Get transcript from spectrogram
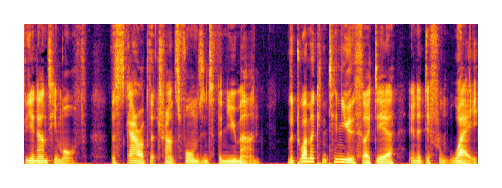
the Enantiomorph, the scarab that transforms into the new man. The Dwemer continue this idea in a different way.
